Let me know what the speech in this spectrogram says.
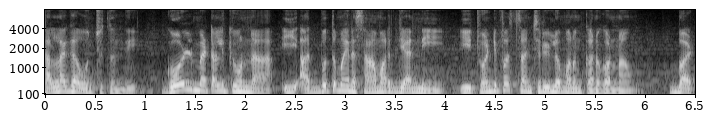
చల్లగా ఉంచుతుంది. గోల్డ్ మెటల్కి ఉన్న ఈ అద్భుతమైన సామర్థ్యాన్ని ఈ ట్వంటీ ఫస్ట్ సెంచరీలో మనం కనుగొన్నాం. బట్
